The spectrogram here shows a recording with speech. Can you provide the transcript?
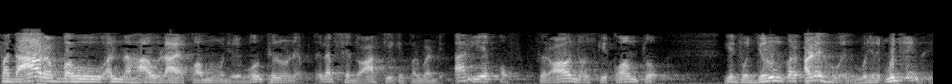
فدا رب بہو قوم مجھے وہ پھر انہوں نے اپنے رب سے دعا کی کہ پرور یہ فرعون اور اس کی قوم تو، یہ تو جرم پر اڑے ہوئے مجرم ہے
